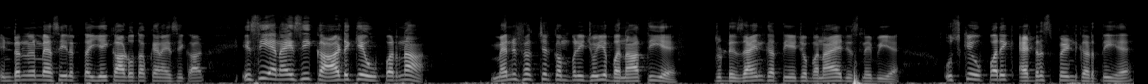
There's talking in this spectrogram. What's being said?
इंटरनल में ऐसे ही लगता है, यही कार्ड होता है आपका एनआईसी कार्ड इसी एनआईसी कार्ड के ऊपर ना मैन्युफैक्चर कंपनी जो ये बनाती है, जो डिज़ाइन करती है, जो बनाया जिसने भी है, उसके ऊपर एक एड्रेस प्रिंट करती है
